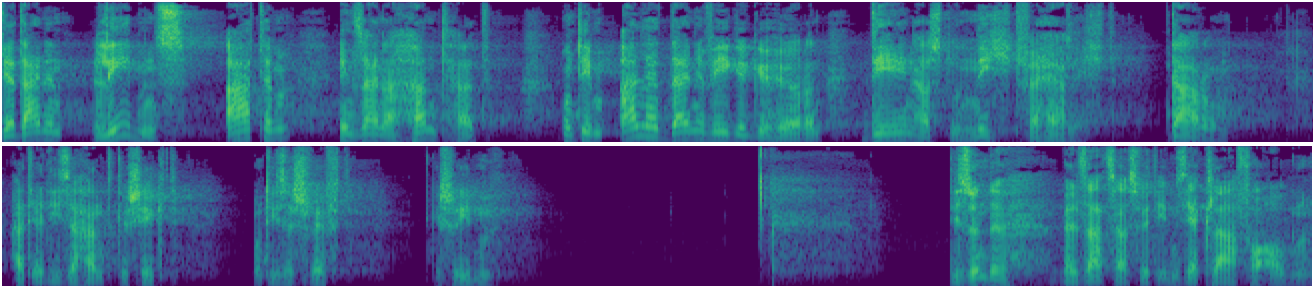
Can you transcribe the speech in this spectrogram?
der deinen Lebensatem in seiner Hand hat und dem alle deine Wege gehören, den hast du nicht verherrlicht. Darum hat er diese Hand geschickt und diese Schrift geschrieben. Die Sünde Belsazars wird ihm sehr klar vor Augen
